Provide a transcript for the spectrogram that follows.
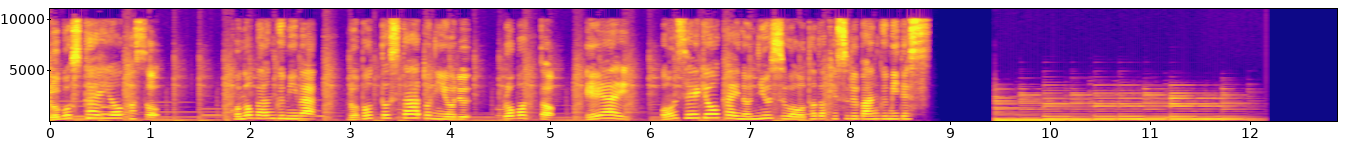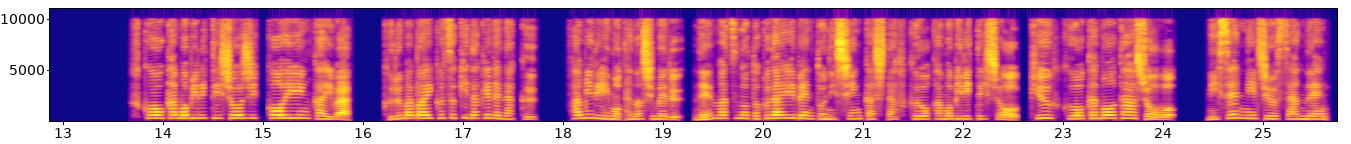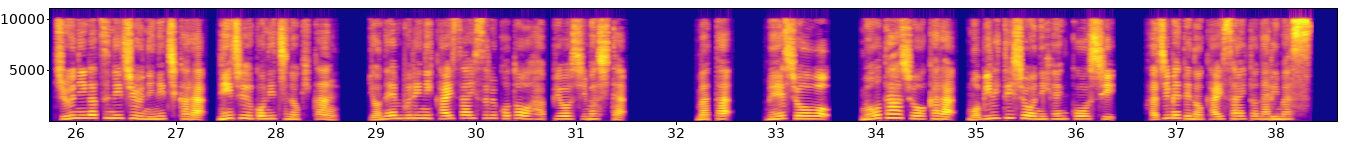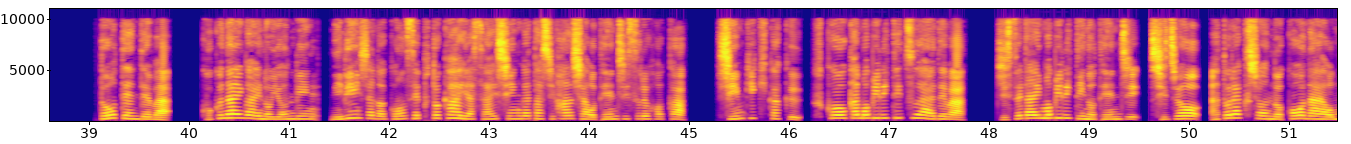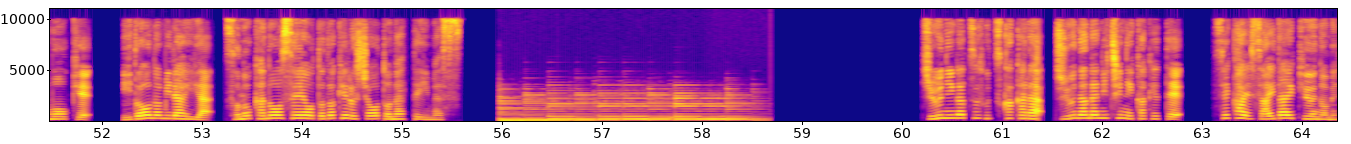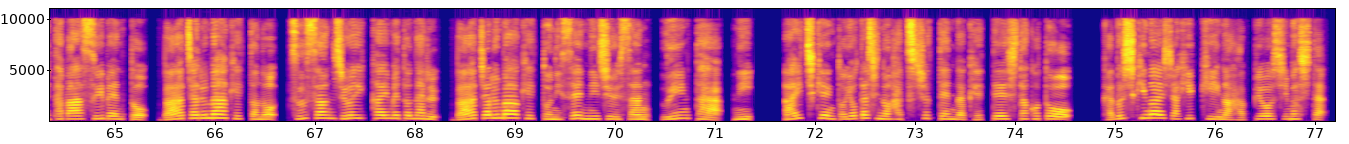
ロボスタへようこそ。この番組は、ロボットスタートによる、ロボット、AI、音声業界のニュースをお届けする番組です。福岡モビリティショー実行委員会は、車バイク好きだけでなく、ファミリーも楽しめる年末の特大イベントに進化した福岡モビリティショー、旧福岡モーターショーを2023年12月22日から25日の期間、4年ぶりに開催することを発表しました。また、名称をモーターショーからモビリティショーに変更し、初めての開催となります。同店では、国内外の四輪、二輪車のコンセプトカーや最新型市販車を展示するほか、新規企画、福岡モビリティツアーでは、次世代モビリティの展示、市場、アトラクションのコーナーを設け、移動の未来やその可能性を届けるショーとなっています。12月2日から17日にかけて、世界最大級のメタバースイベント、バーチャルマーケットの通算11回目となるバーチャルマーケット2023ウィンターに、愛知県豊田市の初出展が決定したことを、株式会社ヒッキーが発表しました。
